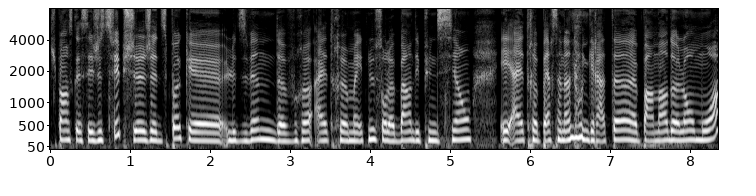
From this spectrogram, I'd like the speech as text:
Je pense que c'est justifié. Puis je, je dis pas que Ludivine devra être maintenue sur le banc des punitions et être persona non grata pendant de longs mois.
